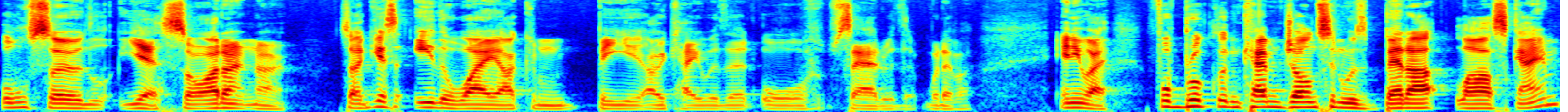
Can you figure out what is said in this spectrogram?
Also, yes. So I don't know. So I guess either way, I can be okay with it or sad with it, whatever. Anyway, for Brooklyn, Cam Johnson was better last game.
